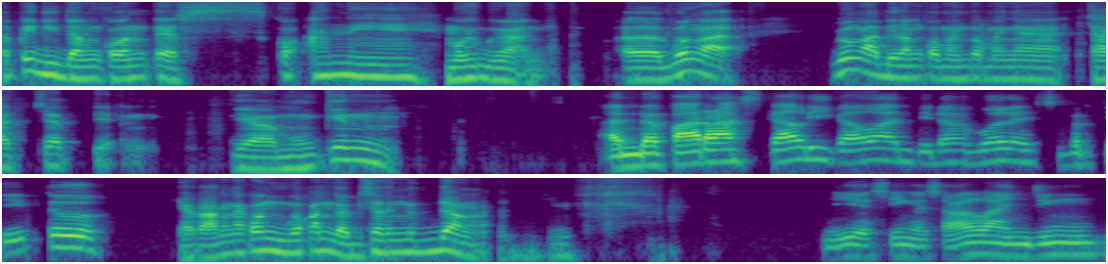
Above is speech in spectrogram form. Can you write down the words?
Tapi di dunk contest kok aneh. Maksud gue nggak eh, gue nggak gue nggak bilang pemain-pemainnya cacat ya, ya mungkin anda parah sekali kawan tidak boleh seperti itu ya karena kan gue kan nggak bisa ngedang iya sih nggak salah anjing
